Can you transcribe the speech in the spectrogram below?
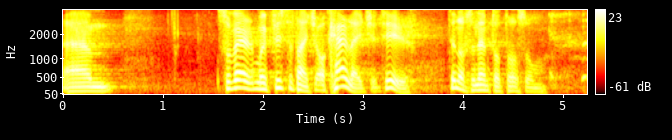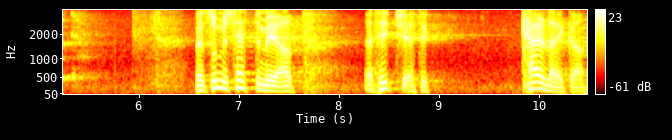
um, så var min første tanke, og kærleika til, det er noe som nevnt å ta oss om. Men som jeg setter meg at, at hitje etter kærleika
